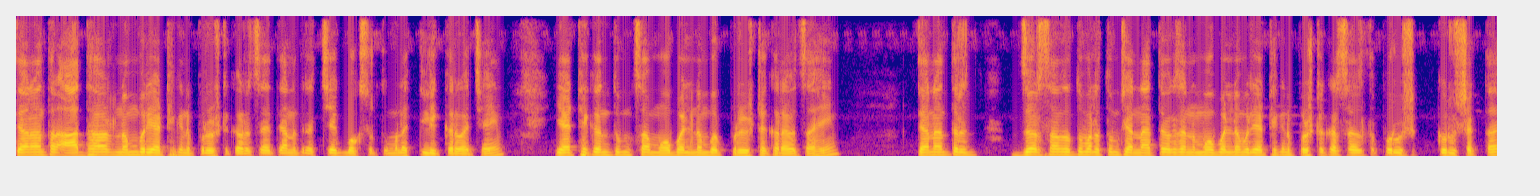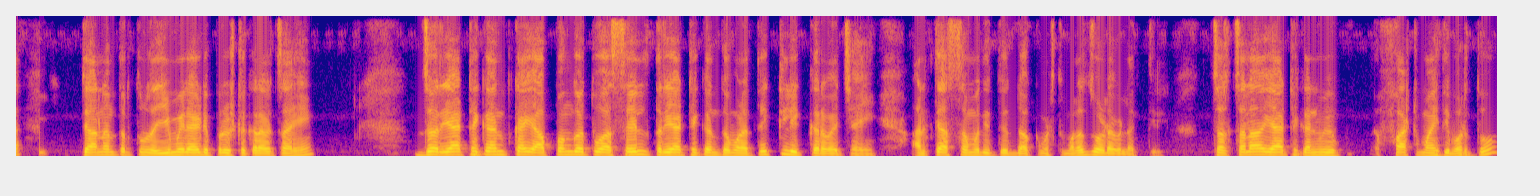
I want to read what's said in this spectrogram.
त्यानंतर आधार नंबर या ठिकाणी प्रविष्ट करायचा आहे. त्यानंतर चेकबॉक्सवर तुम्हाला क्लिक करायचे आहे. या ठिकाणी तुमचा मोबाईल नंबर प्रविष्ट करायचा आहे. त्यानंतर जर समजा तुम्हाला तुमच्या नातेवाईकाचा मोबाईल नंबर या ठिकाणी प्रविष्ट करायचा असेल तर करू करू शकता. त्यानंतर तुमचा ईमेल आय डी प्रविष्ट करायचा आहे. जर या ठिकाणी काही अपंगत्व असेल तर या ठिकाणी तुम्हाला ते क्लिक करायचे आहे. आणि त्या संबंधित डॉक्युमेंट्स तुम्हाला जोडावे लागतील. तर चला या ठिकाणी मी फास्ट माहिती भरतो.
